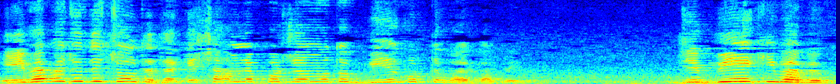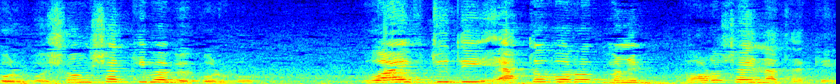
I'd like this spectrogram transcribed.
এইভাবে যদি চলতে থাকে, সামনে প্রজন্ম তো বিয়ে করতে ভয় পাবে। যে বিয়ে কীভাবে করব, সংসার কীভাবে করব? ওয়াইফ যদি এত বড় মানে ভরসায় না থাকে।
